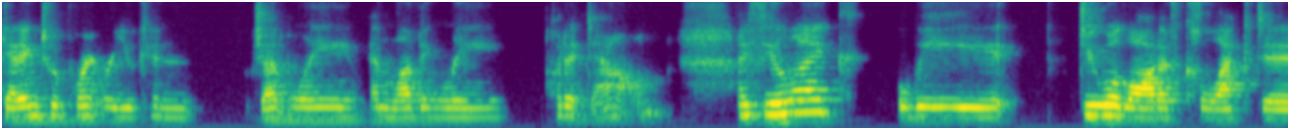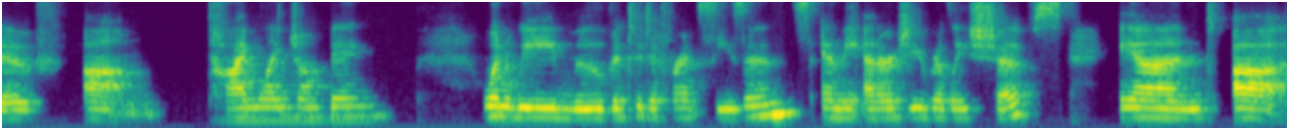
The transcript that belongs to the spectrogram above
getting to a point where you can gently and lovingly put it down. I feel like we do a lot of collective um, timeline jumping when we move into different seasons and the energy really shifts. And uh,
